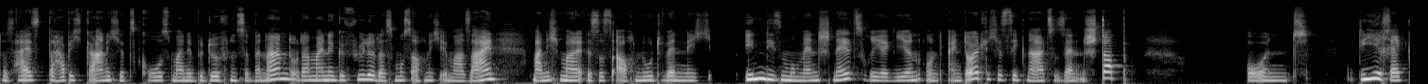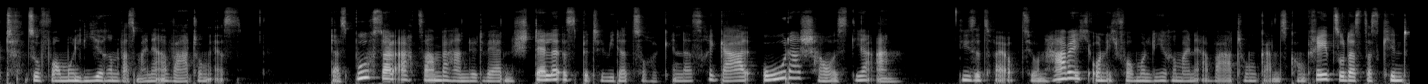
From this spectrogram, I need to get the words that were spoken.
Das heißt, da habe ich gar nicht jetzt groß meine Bedürfnisse benannt oder meine Gefühle. Das muss auch nicht immer sein. Manchmal ist es auch notwendig, in diesem Moment schnell zu reagieren und ein deutliches Signal zu senden, stopp! Und direkt zu formulieren, was meine Erwartung ist. Das Buch soll achtsam behandelt werden. Stelle es bitte wieder zurück in das Regal oder schau es dir an. Diese zwei Optionen habe ich und ich formuliere meine Erwartung ganz konkret, so dass das Kind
